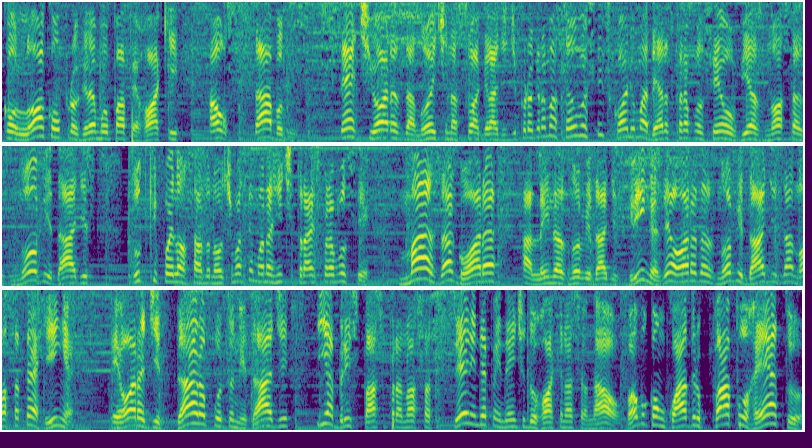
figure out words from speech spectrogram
colocam o programa O Papo é Rock aos sábados, 7 horas da noite na sua grade de programação. Você escolhe uma delas para você ouvir as nossas novidades. Tudo que foi lançado na última semana a gente traz para você. Mas agora, além das novidades gringas, é hora das novidades da nossa terrinha. É hora de dar oportunidade e abrir espaço para nossa cena independente do rock nacional. Vamos com o quadro Papo Reto.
